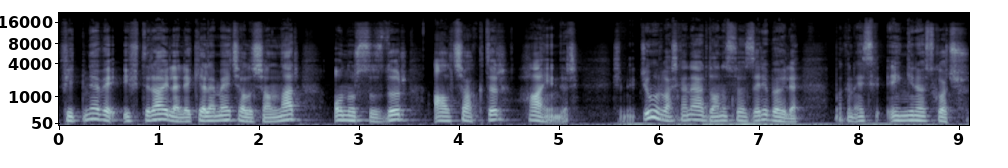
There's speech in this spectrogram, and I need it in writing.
fitne ve iftira ile lekelemeye çalışanlar onursuzdur, alçaktır, haindir. Şimdi Cumhurbaşkanı Erdoğan'ın sözleri böyle. Bakın Engin Özkoç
